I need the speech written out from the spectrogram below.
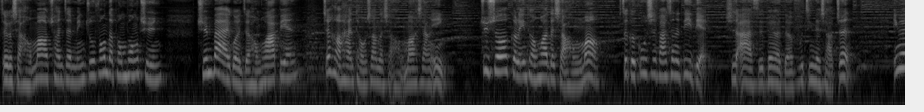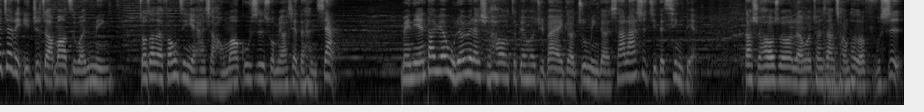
这个小红帽穿着民族风的蓬蓬裙，裙摆滚着红花边，正好和头上的小红帽相应。据说格林童话的小红帽这个故事发生的地点是阿尔斯菲尔德附近的小镇，因为这里以制造帽子闻名，周遭的风景也和小红帽故事所描写的很像。每年大约五六月的时候，这边会举办一个著名的沙拉市集的庆典，到时候所有人会穿上长头的服饰，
